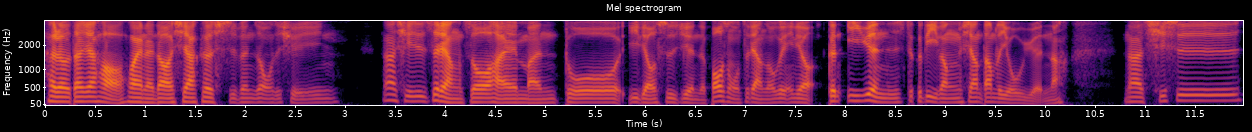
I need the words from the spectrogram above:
Hello，大家好，欢迎来到下课十分钟，我是雪英。那其实这两周还蛮多医疗事件的，包括什么这两周跟医疗、跟医院这个地方相当的有缘呐、那其实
